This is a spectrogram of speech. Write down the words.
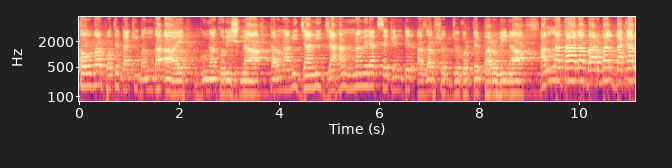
তওবার পথে ডাকি, বান্দা, আয়, গুনাহ করিস না। কারণ আমি জানি জাহান্নামের এক সেকেন্ডের আযাব সহ্য করতে পারবি না। আল্লাহ তাআলা বারবার ডাকার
